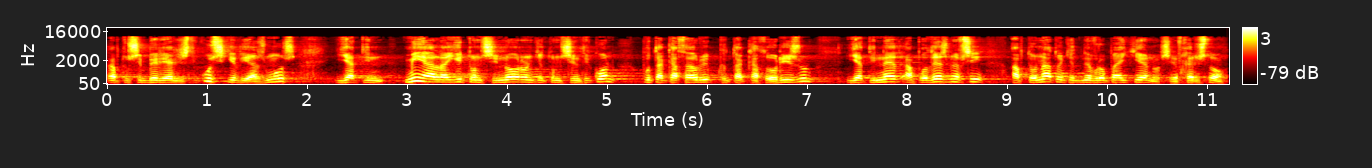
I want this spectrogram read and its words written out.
από τους υπεριαλιστικούς σχεδιασμούς για την μη αλλαγή των συνόρων και των συνθήκων που τα καθορίζουν για την αποδέσμευση από το ΝΑΤΟ και την Ευρωπαϊκή Ένωση. Ευχαριστώ.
